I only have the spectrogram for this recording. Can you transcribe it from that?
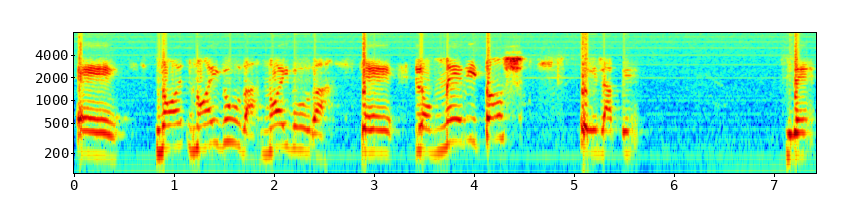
eh, no, no hay duda, no hay duda que los méritos y la de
